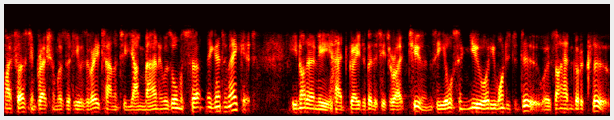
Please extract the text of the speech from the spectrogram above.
My first impression was that he was a very talented young man who was almost certainly going to make it. He not only had great ability to write tunes, he also knew what he wanted to do, whereas I hadn't got a clue.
